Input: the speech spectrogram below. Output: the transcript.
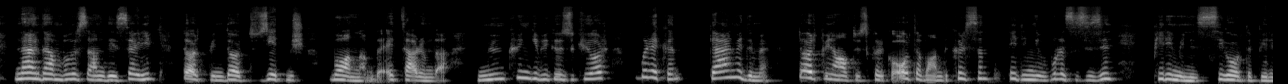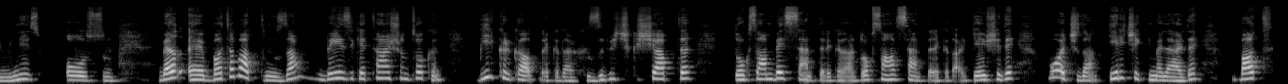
nereden bulursam diye söyleyeyim. 4470 bu anlamda Ethereum'da mümkün gibi gözüküyor. Bırakın gelmedi mi? 4640'ı orta bandı kırsın. Dediğim gibi burası sizin priminiz, sigorta priminiz olsun. Ve e, BAT'a baktığımızda Basic Attention Token 1.46'lara kadar hızlı bir çıkış yaptı. 95 sentlere kadar, 90 sentlere kadar gevşedi. Bu açıdan geri çekilmelerde BAT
